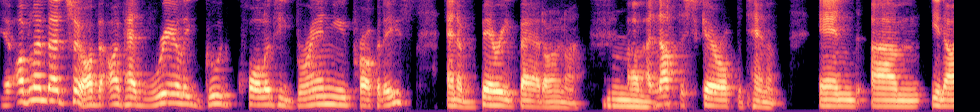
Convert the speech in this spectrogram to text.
Yeah, I've learned that too. I've, I've had really good quality, brand new properties and a very bad owner, Mm. uh, enough to scare off the tenant. And um, you know,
